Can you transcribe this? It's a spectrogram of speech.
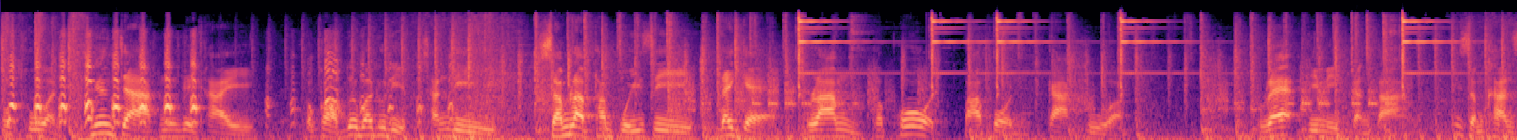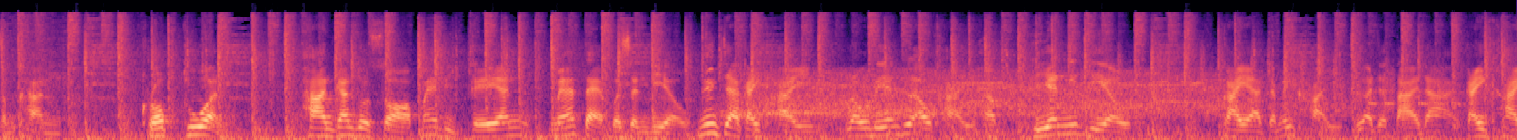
ครบถ้วน เนื่องจากมูลไก่ไข่ประกอบด้วยวัตถุดิบชั้นดีสำหรับทำปุ๋ยอินทรีได้แก่รำข้าวโพดปลาป่นกากถั่วและพิมิกต่างๆ ที่สำคัญสำคัญ ครบถ้วน ผ่านการตรวจสอบไม่ผิดเพี้ยน แม้แต่เปอร์เซ็นต์เดียว เนื่องจากไก่ไข่เราเลี้ยงเพื่อเอาไข่ครับ เพี้ยนนิดเดียว ไก่อาจจะไม่ไข่หรืออาจจะตายได้ ไก่ไข่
